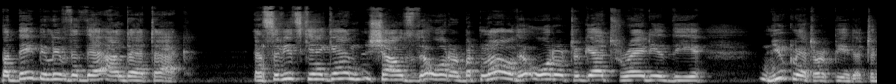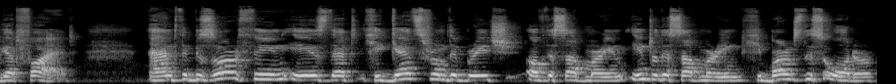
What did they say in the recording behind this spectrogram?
But they believe that they're under attack. And Savitsky again shouts the order, but now the order to get ready the nuclear torpedo to get fired. And the bizarre thing is that he gets from the bridge of the submarine into the submarine, he barks this order,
